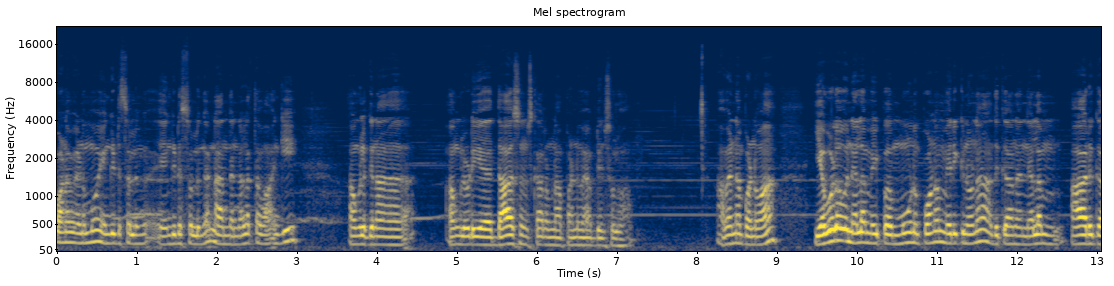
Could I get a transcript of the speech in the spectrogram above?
பணம் வேணுமோ எங்கிட்ட சொல்லுங்கள் எங்கிட்ட சொல்லுங்கள் நான் அந்த நிலத்தை வாங்கி அவங்களுக்கு நான் அவங்களுடைய தாச சம்ஸ்காரம் நான் பண்ணுவேன் அப்படின்னு சொல்லுவான். அவன் என்ன பண்ணுவான்? எவ்வளவு நிலம் இப்போ மூணு பணம் எரிக்கணும்னா அதுக்கான நிலம் ஆறுக்கு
